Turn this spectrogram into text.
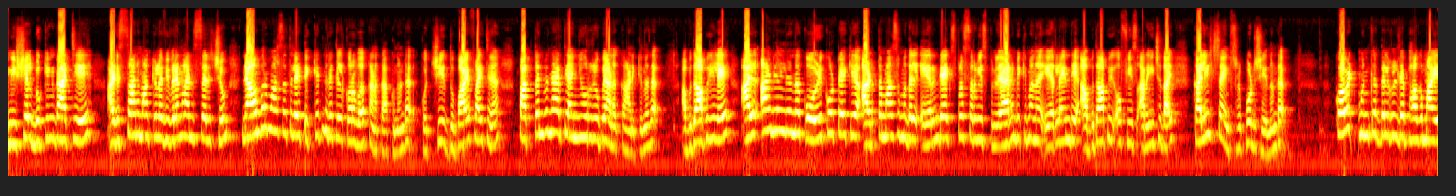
ഇനീഷ്യൽ ബുക്കിംഗ് ഡാറ്റയെ അടിസ്ഥാനമാക്കിയുള്ള വിവരങ്ങൾ അനുസരിച്ചും നവംബർ മാസത്തിലെ ടിക്കറ്റ് നിരക്കിൽ കുറവ് കണക്കാക്കുന്നുണ്ട്. കൊച്ചി ദുബായ് ഫ്ലൈറ്റിന് പത്തൊൻപതിനായിരത്തി അഞ്ഞൂറ് രൂപയാണ് കാണിക്കുന്നത്. അബുദാബിയിലെ അൽ ഐനിൽ നിന്ന് കോഴിക്കോട്ടേക്ക് അടുത്ത മാസം മുതൽ എയർ ഇന്ത്യ എക്സ്പ്രസ് സർവീസ് പുനരാരംഭിക്കുമെന്ന് എയർലൈന്റെ അബുദാബി ഓഫീസ് അറിയിച്ചതായി കലീൽ ടൈംസ് റിപ്പോർട്ട് ചെയ്യുന്നുണ്ട്. കോവിഡ് മുൻകരുതലുകളുടെ ഭാഗമായി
